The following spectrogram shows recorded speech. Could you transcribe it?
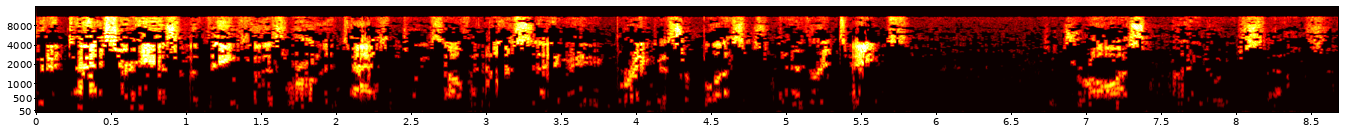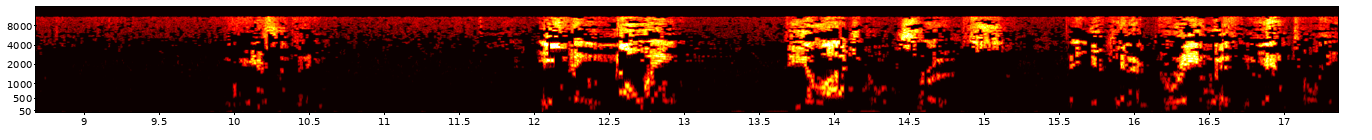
to detach your hands from the things of this world and attach them to himself. And I say, may he break us or bless us, whatever it takes to draw us unto himself. Well, here's the thing. Even knowing theological truths that you can agree with mentally,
